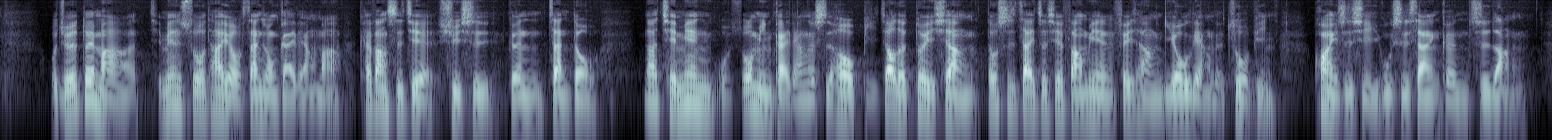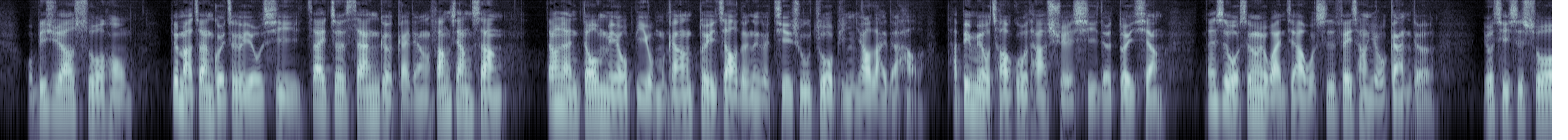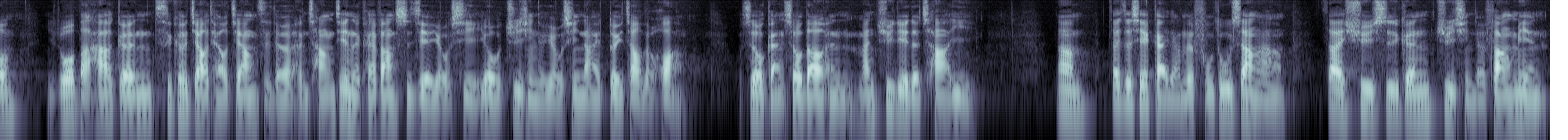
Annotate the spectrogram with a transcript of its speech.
我觉得对嘛，前面说它有三种改良嘛，开放世界、叙事跟战斗。那前面我说明改良的时候，比较的对象都是在这些方面非常优良的作品，《旷野之息》、《巫师三》跟《只狼》。我必须要说吼，《对马战鬼》这个游戏在这三个改良方向上。当然都没有比我们刚刚对照的那个杰出作品要来得好，它并没有超过它学习的对象。但是我身为玩家，我是非常有感的，尤其是说，你如果把它跟《刺客教条》这样子的很常见的开放世界游戏又有剧情的游戏拿来对照的话，我是有感受到很蛮剧烈的差异。那在这些改良的幅度上啊，在叙事跟剧情的方面，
